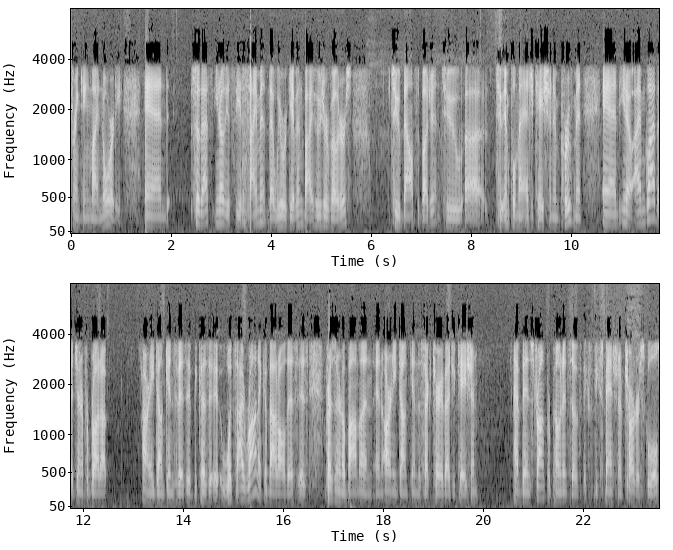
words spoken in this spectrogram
shrinking minority. And so that's you know it's the assignment that we were given by Hoosier voters to balance the budget and to uh, to implement education improvement. And you know I'm glad that Jennifer brought up Arne Duncan's visit because it, what's ironic about all this is President Obama and, and Arne Duncan, the Secretary of Education have been strong proponents of ex- the expansion of charter schools,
